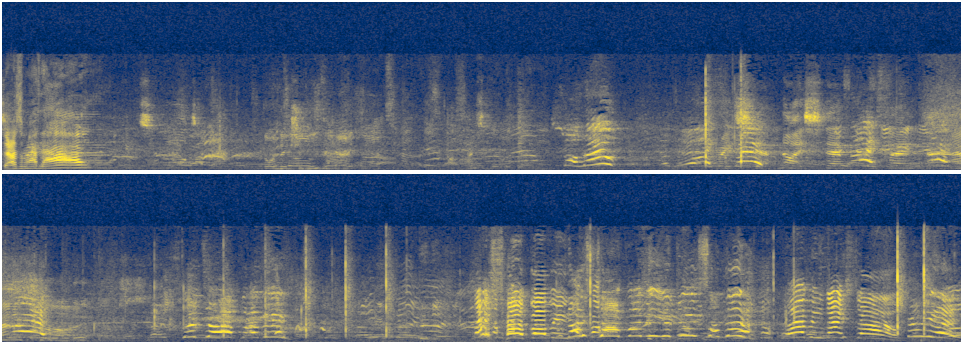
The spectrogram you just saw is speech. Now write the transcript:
That's my dog. Lou. Step. Nice Good job, Bobby. Nice job, Bobby. Nice job, Bobby. You're doing so good. Bobby, nice. Brilliant.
